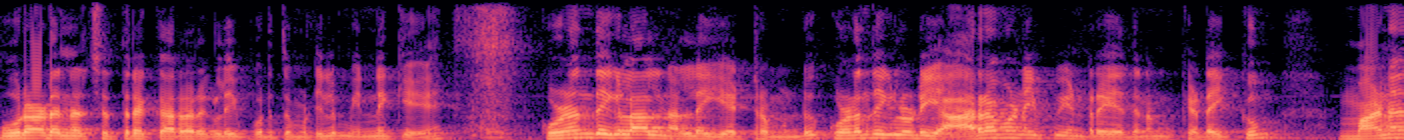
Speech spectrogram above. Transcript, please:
பூராட நட்சத்திரக்காரர்களை பொறுத்த மட்டிலும் இன்றைக்கி குழந்தைகளால் நல்ல ஏற்றம் உண்டு. குழந்தைகளுடைய அரவணைப்பு இன்றைய தினம் கிடைக்கும். மன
